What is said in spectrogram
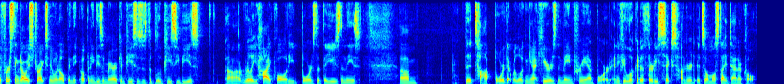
The first thing that always strikes me when open the, opening these American pieces is the blue PCBs. Uh, really high quality boards that they used in these. Um, the top board that we're looking at here is the main preamp board. And if you look at a 3600, it's almost identical.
